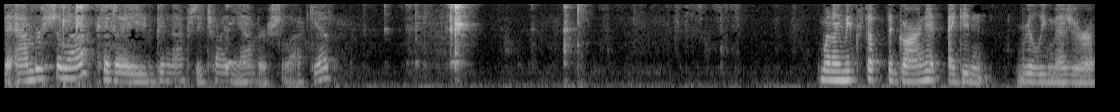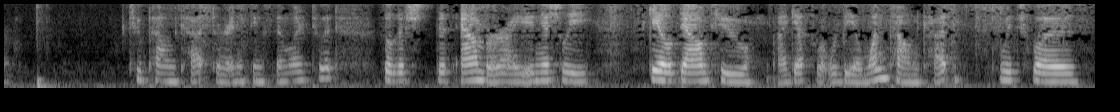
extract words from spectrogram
the amber shellac, because I didn't actually try the amber shellac yet. When I mixed up the garnet, I didn't really measure a two pound cut or anything similar to it. So this, this amber, I initially scaled down to, I guess what would be a one pound cut, which was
